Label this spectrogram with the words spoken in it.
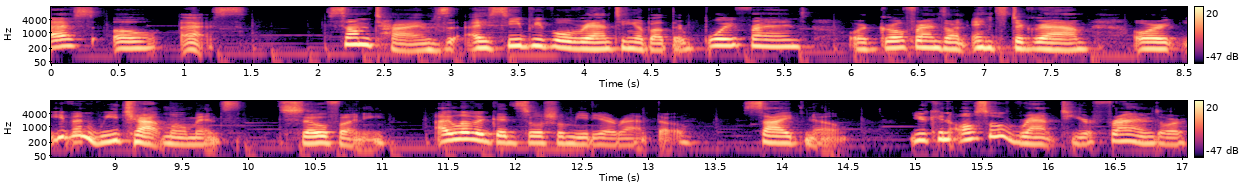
SOS. Sometimes I see people ranting about their boyfriends or girlfriends on Instagram or even WeChat moments. So funny. I love a good social media rant though. Side note, you can also rant to your friends or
